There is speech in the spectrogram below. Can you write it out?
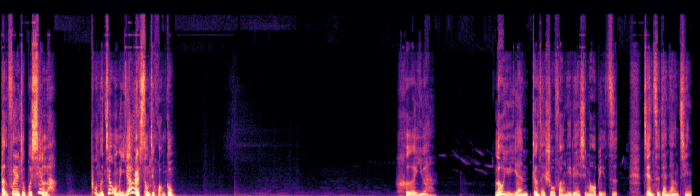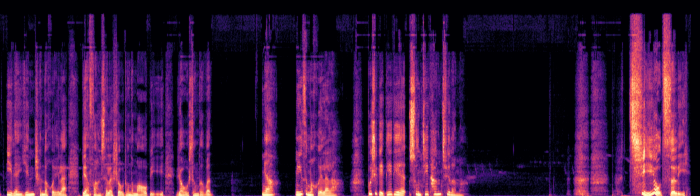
本夫人就不信了，不能将我们嫣儿送进皇宫。何院，娄雨嫣正在书房里练习毛笔字，见自家娘亲一脸阴沉的回来，便放下了手中的毛笔，柔声的问：“娘，你怎么回来了？不是给爹爹送鸡汤去了吗？”岂有此理！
